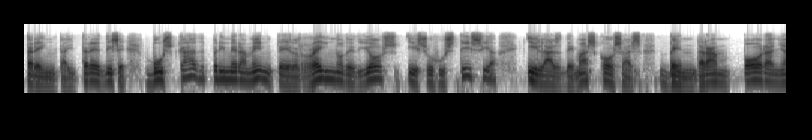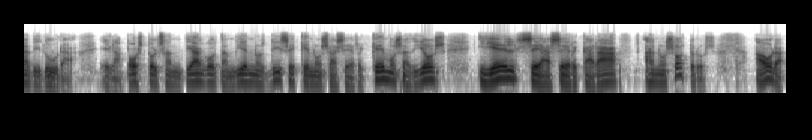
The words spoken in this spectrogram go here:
33 dice, buscad primeramente el reino de Dios y su justicia y las demás cosas vendrán por añadidura. El apóstol Santiago también nos dice que nos acerquemos a Dios y Él se acercará a nosotros. Ahora,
